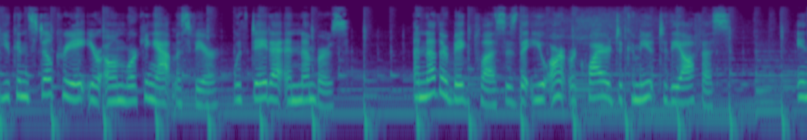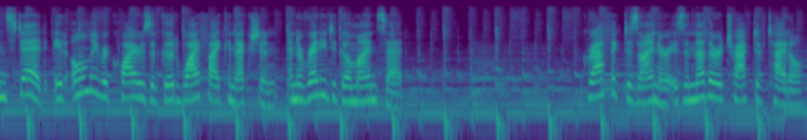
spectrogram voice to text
you can still create your own working atmosphere with data and numbers. Another big plus is that you aren't required to commute to the office. Instead, it only requires a good Wi Fi connection and a ready to go mindset. Graphic designer is another attractive title.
